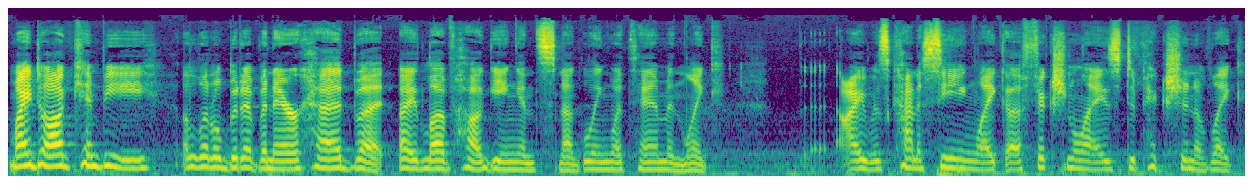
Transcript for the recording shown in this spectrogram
my dog can be a little bit of an airhead, but I love hugging and snuggling with him. And like, I was kind of seeing like a fictionalized depiction of like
